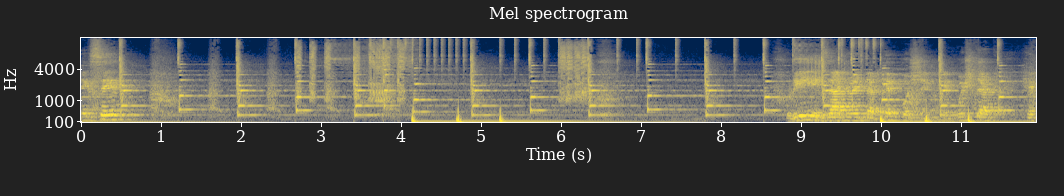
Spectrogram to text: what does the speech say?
Exhale. Really exaggerate that hip pushing. Okay, push that hip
